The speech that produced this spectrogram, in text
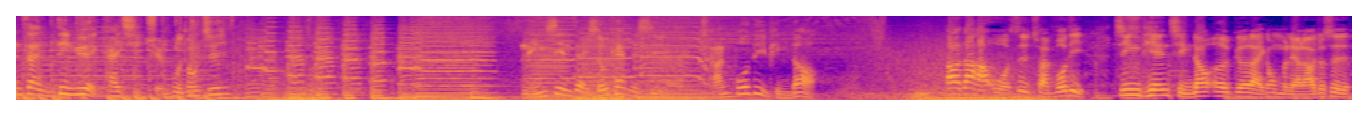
按赞、订阅、开启全部通知。您现在收看的是传播地频道。Hello，大家好，我是传播地。今天请到二哥来跟我们聊聊，就是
